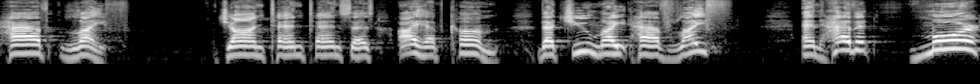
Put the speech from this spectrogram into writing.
have life. John 10:10 10, 10 says, "I have come that you might have life and have it more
